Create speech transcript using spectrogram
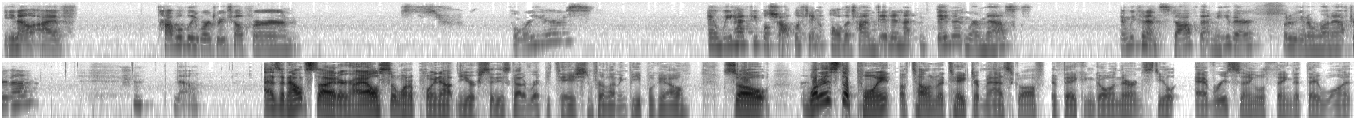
you know, I've probably worked retail for four years. And we had people shoplifting all the time. They didn't they didn't wear masks. And we couldn't stop them either. What are we gonna run after them? No. As an outsider, I also want to point out New York City's got a reputation for letting people go. So, what is the point of telling them to take their mask off if they can go in there and steal every single thing that they want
